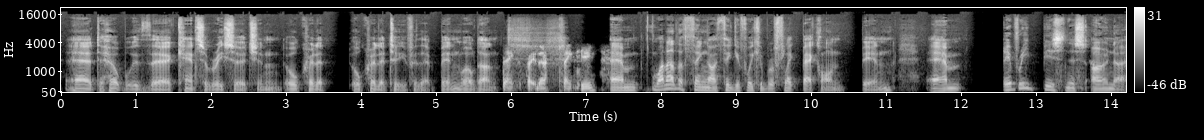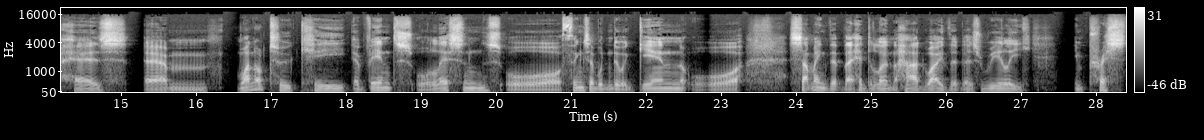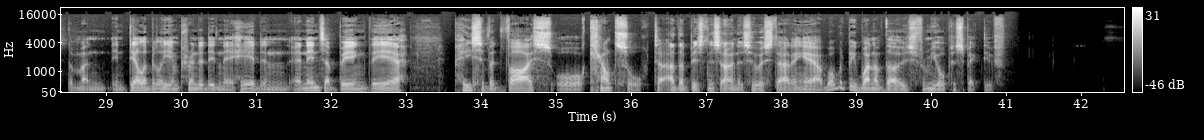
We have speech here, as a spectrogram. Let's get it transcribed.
uh, to help with uh, cancer research. And all credit all credit to you for that, Ben. Well done. Thanks, Peter. Thank you. Um, one other thing I think, if we could reflect back on, Ben, um, every business owner has um, one or two key events or lessons or things they wouldn't do again or something that they had to learn the hard way that has really impressed them and indelibly imprinted in their head and, and ends up being there piece of advice or counsel to other business owners who are starting out? What would be one of those from your perspective?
